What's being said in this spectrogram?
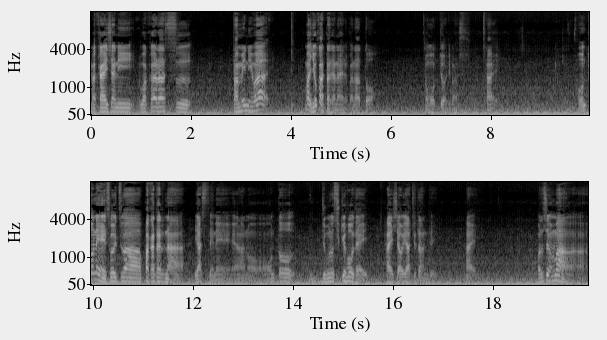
まあ、会社に分からすためには、まあ、良かったんじゃないのかなと思っております。はい。本当ね、そいつはバカたるなやつでね、あの、本当自分の好き放題会社をやってたんで、はい。私はまあ、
